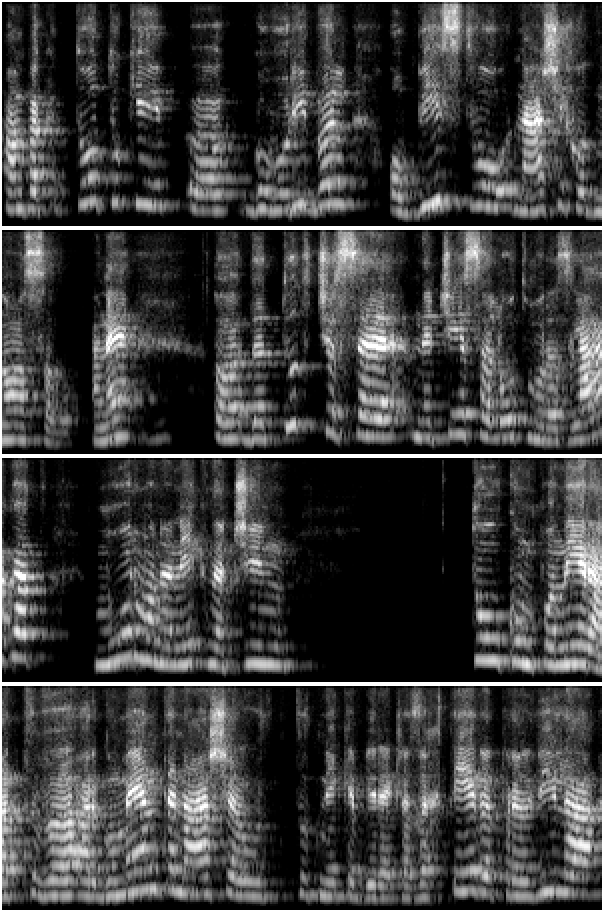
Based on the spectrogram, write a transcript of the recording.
Ampak to tukaj uh, govori bolj o bistvu naših odnosov. Uh, da tudi, če se nečesa lotimo razlagati, moramo na nek način to ukomponirati v argumente naše, v tudi neke, bi rekla, zahteve, pravila,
